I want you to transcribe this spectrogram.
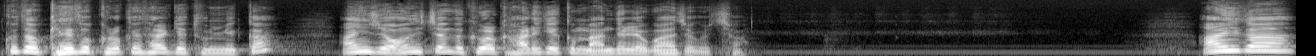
그래서 계속 그렇게 살게 둡니까? 아니죠. 어느 시점도 그걸 가리게끔 만들려고 하죠. 그렇죠? 아이가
